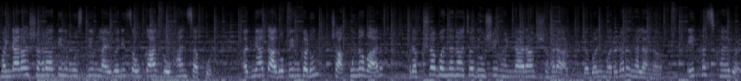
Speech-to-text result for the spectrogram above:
भंडारा शहरातील मुस्लिम लायब्ररी चौकात दोघांचा खून. अज्ञात आरोपींकडून चाकून वार रक्षाबंधनाच्या दिवशी भंडारा शहरात डबल मर्डर झाल्यानं एकच खळबळ.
